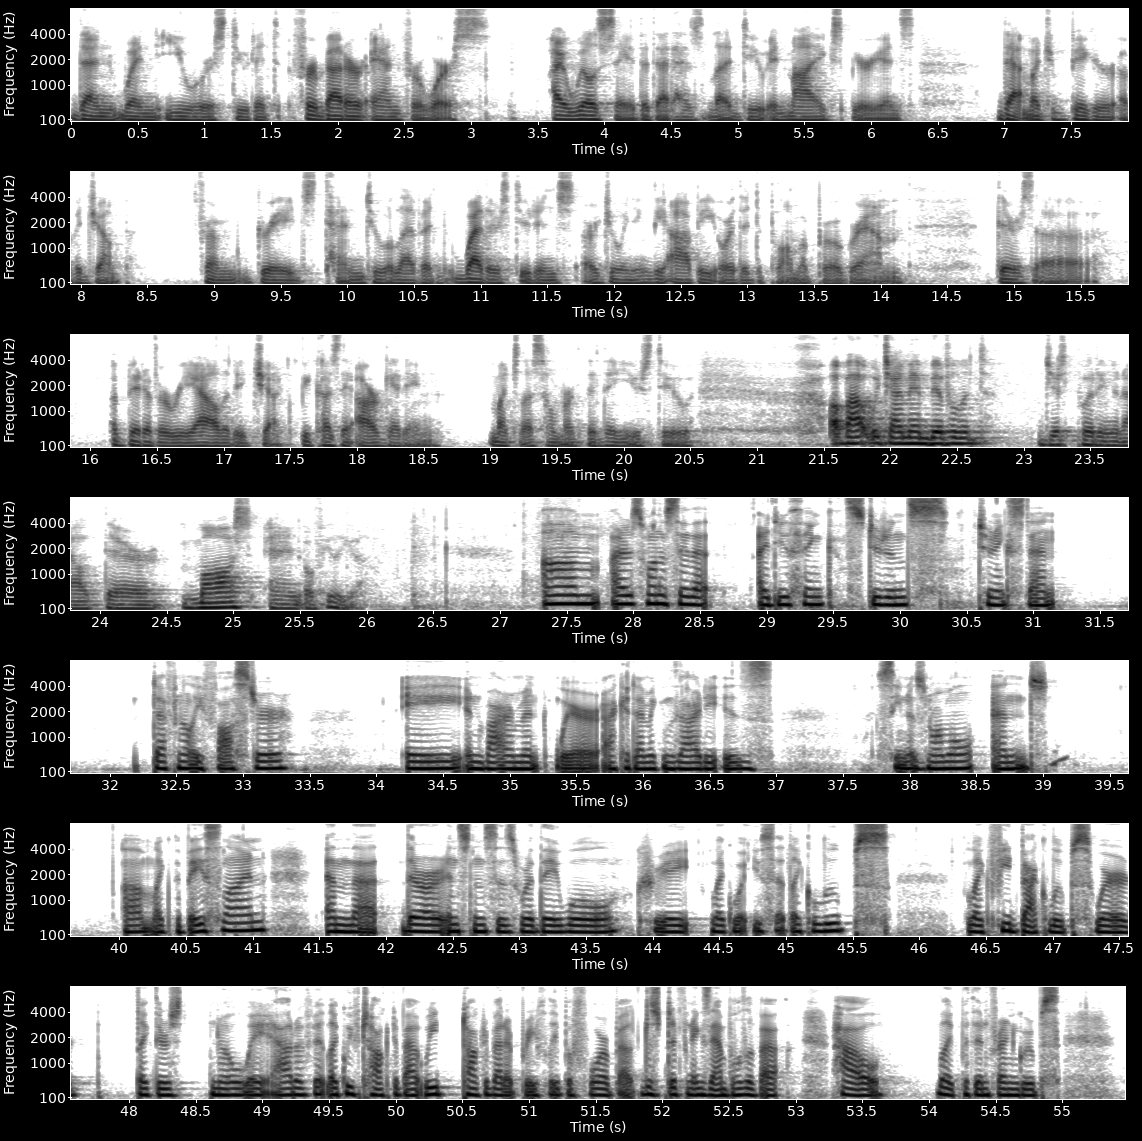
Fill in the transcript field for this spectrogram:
than when you were a student, for better and for worse. I will say that that has led to, in my experience, that much bigger of a jump from grades 10 to 11, whether students are joining the OBBE or the diploma program, there's a, a bit of a reality check because they are getting much less homework than they used to, about which I'm ambivalent, just putting it out there. Moss and Ophelia. Um, I just want to say that I do think students, to an extent, definitely foster a environment where academic anxiety is seen as normal and um, like the baseline, and that there are instances where they will create, like what you said, like loops, like feedback loops where like there's no way out of it. Like we've talked about, we talked about it briefly before about just different examples of how, like within friend groups,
